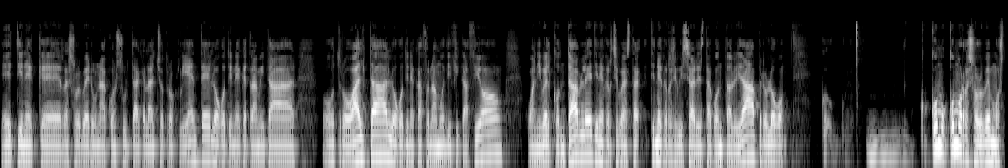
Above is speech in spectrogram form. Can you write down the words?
eh, tiene que resolver una consulta que le ha hecho otro cliente, luego tiene que tramitar otro alta, luego tiene que hacer una modificación, o a nivel contable, tiene que, recibir tiene que revisar esta contabilidad, pero luego, ¿cómo, cómo resolvemos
